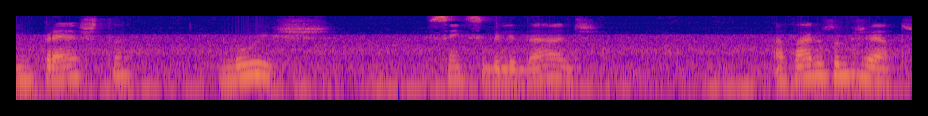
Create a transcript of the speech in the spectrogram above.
Empresta luz, sensibilidade a vários objetos.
